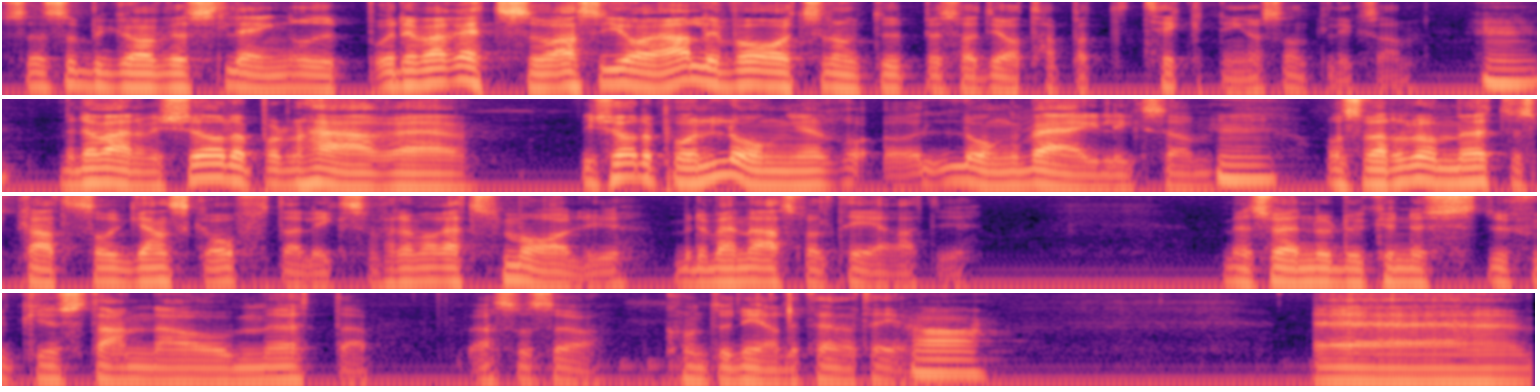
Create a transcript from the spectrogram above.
Sen så begav vi oss längre upp och det var rätt så, alltså jag har aldrig varit så långt uppe så att jag har tappat täckning och sånt liksom. Mm. Men det var när vi körde på den här, eh, vi körde på en lång, lång väg liksom. Mm. Och så var det då mötesplatser ganska ofta liksom, för den var rätt smal ju. Men det var ändå asfalterat ju. Men så ändå du kunde, du kunde stanna och möta, alltså så, kontinuerligt hela tiden. Ja. Eh,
